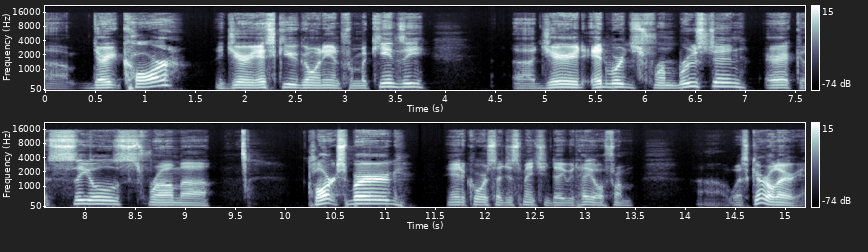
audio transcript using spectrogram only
Um, Derek Carr and Jerry Eskew going in from McKenzie. Uh, Jared Edwards from Bruceton. Erica Seals from uh, Clarksburg. And of course, I just mentioned David Hale from uh, West Carroll area.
